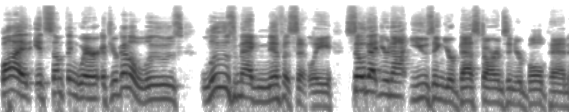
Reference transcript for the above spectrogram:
But it's something where if you're going to lose, lose magnificently so that you're not using your best arms in your bullpen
